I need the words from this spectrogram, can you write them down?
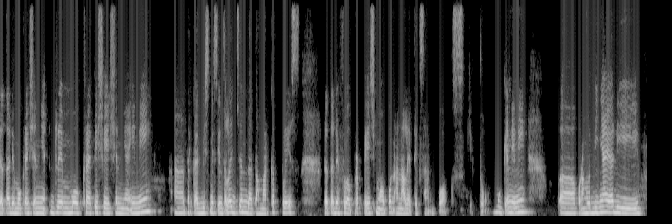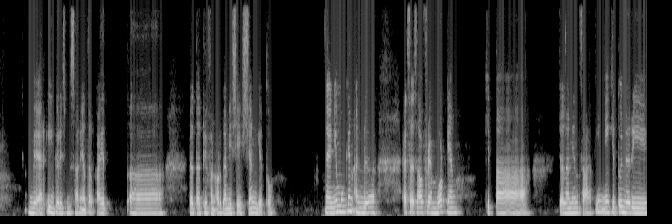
data democratization-nya ini uh, terkait bisnis intelligence, data marketplace, data developer page maupun analytics sandbox gitu. Mungkin ini uh, kurang lebihnya ya di BRI garis besarnya terkait uh, data driven organization gitu. Nah ini mungkin ada SSA framework yang kita jalanin saat ini gitu dari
